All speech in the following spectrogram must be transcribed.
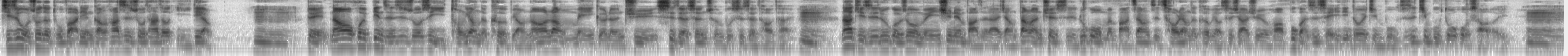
其实我说的土法炼钢，他是说他都以量。嗯嗯，对，然后会变成是说是以同样的课表，然后让每一个人去适者生存，不适者淘汰。嗯，那其实如果说我们以训练法则来讲，当然确实，如果我们把这样子超量的课表吃下去的话，不管是谁，一定都会进步，只是进步多或少而已。嗯，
